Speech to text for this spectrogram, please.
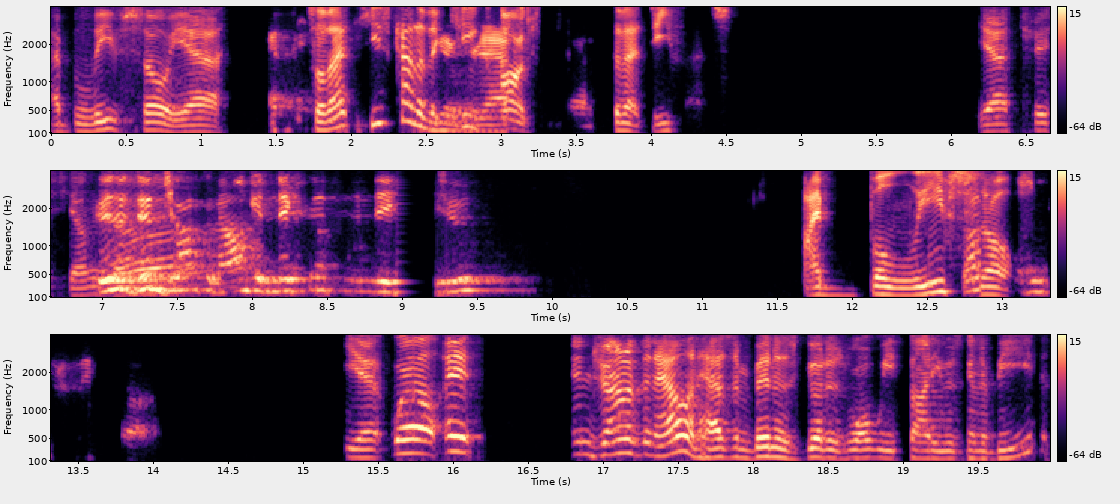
I believe so. Yeah. So that he's kind of the key yeah. cog to that defense. Yeah. Chase Young. Isn't, didn't Jonathan Allen get nicked up in day two? I believe so. Yeah. Well, it and Jonathan Allen hasn't been as good as what we thought he was going to be. Either.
